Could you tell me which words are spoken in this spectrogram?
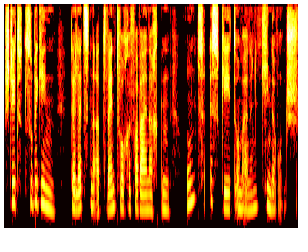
steht zu Beginn der letzten Adventwoche vor Weihnachten und es geht um einen Kinderwunsch.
